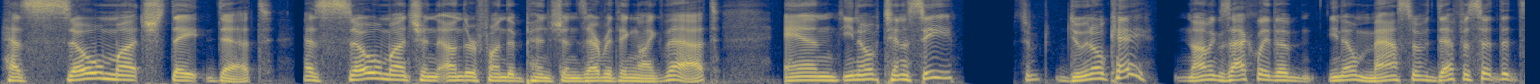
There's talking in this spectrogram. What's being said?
has so much state debt, has so much in underfunded pensions, everything like that. And, you know, Tennessee doing okay. Not exactly the, you know, massive deficit that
